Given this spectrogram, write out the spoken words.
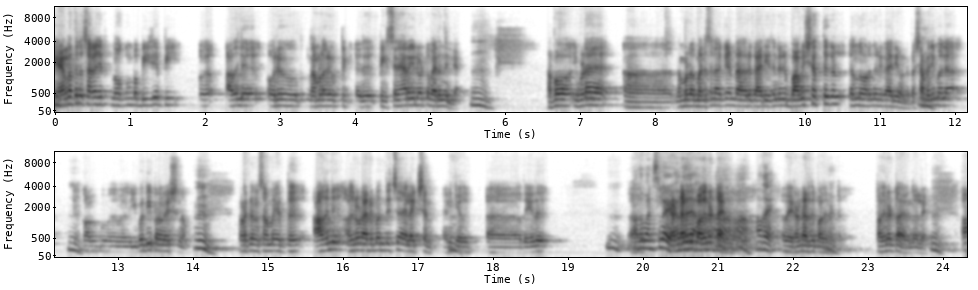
കേരളത്തിലെ സാഹചര്യം നോക്കുമ്പോൾ ബി ജെ പി അതിൽ ഒരു നമ്മളൊരു സിനാറിയിലോട്ട് വരുന്നില്ല. അപ്പോൾ ഇവിടെ നമ്മൾ മനസ്സിലാക്കേണ്ട ഒരു കാര്യം ഇതിന്റെ ഒരു ഭവിഷ്യത്തുകൾ എന്ന് പറഞ്ഞൊരു കാര്യമുണ്ട്. ഇപ്പൊ ശബരിമല യുവതി പ്രവേശനം നടക്കുന്ന സമയത്ത് അതിന് അതിനോടനുബന്ധിച്ച ഇലക്ഷൻ എനിക്കത് ഏത് രണ്ടായിരത്തി പതിനെട്ടായിരുന്നു അതെ. അതെ. രണ്ടായിരത്തി പതിനെട്ട്. പതിനെട്ടായിരുന്നു അല്ലേ? ആ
